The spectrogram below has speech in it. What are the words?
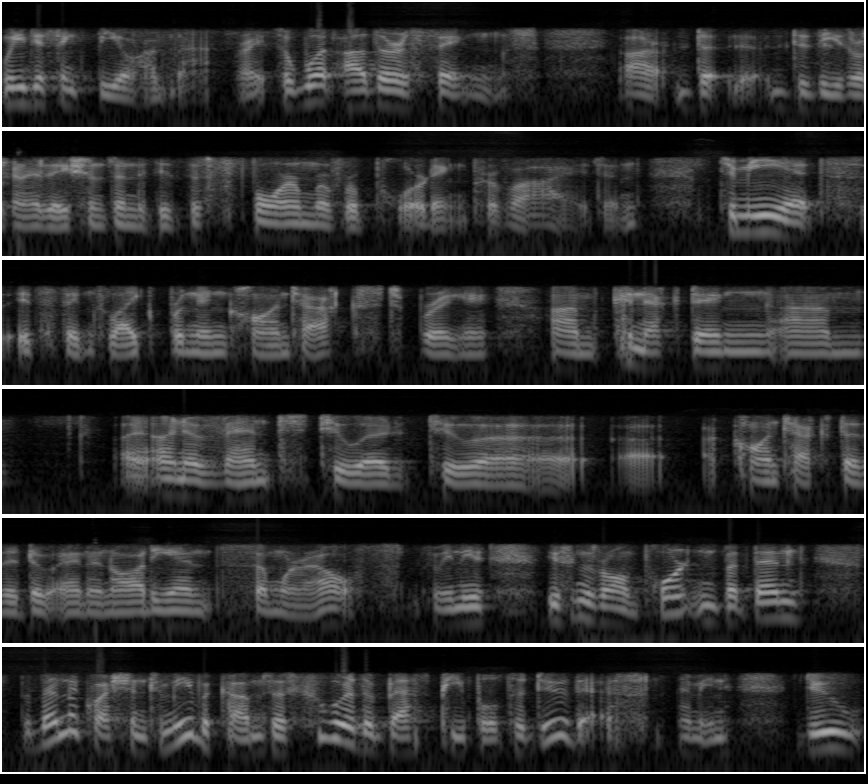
we need to think beyond that, right? So what other things are, do, do these organizations and this form of reporting provide? And to me, it's it's things like bringing context, bringing um, connecting um, an event to a to a, a context and, a, and an audience somewhere else. I mean, these, these things are all important, but then but then the question to me becomes: is who are the best people to do this? I mean, do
